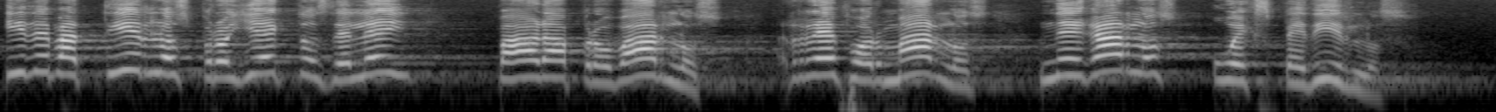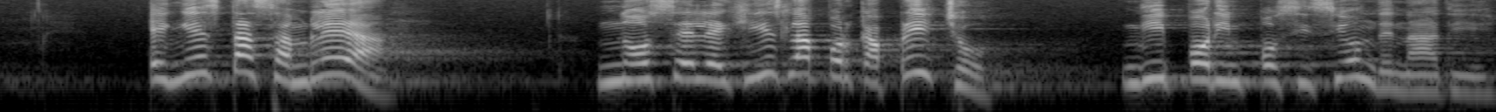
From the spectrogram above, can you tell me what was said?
y debatir los proyectos de ley para aprobarlos, reformarlos, negarlos o expedirlos. En esta asamblea no se legisla por capricho ni por imposición de nadie.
